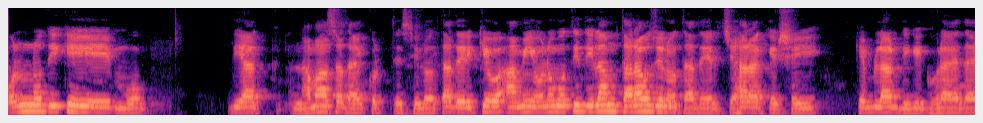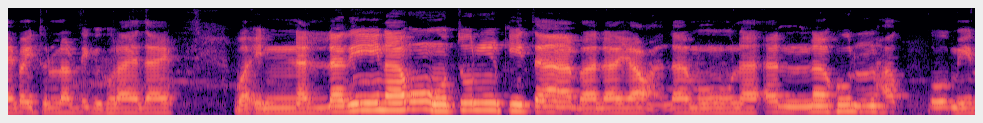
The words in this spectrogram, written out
অন্যদিকে মুখ দিয়া নামাজ আদায় করতেছিল তাদেরকেও আমি অনুমতি দিলাম তারাও যেন তাদের চেহারাকে সেই কেবলার দিকে ঘুরায় দেয় বাইতুল্লার দিকে ঘুরায় দেয় وإن الذين أوتوا الكتاب ليعلمون أنه الحق من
